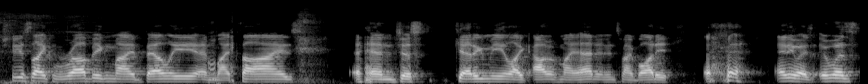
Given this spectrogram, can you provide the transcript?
she's like rubbing my belly and my thighs, and just getting me like out of my head and into my body. Anyways, it was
